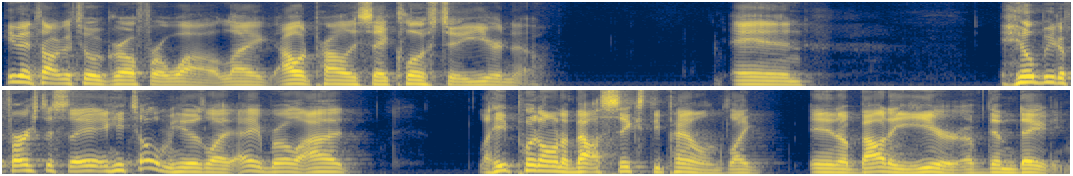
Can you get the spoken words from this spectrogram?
he been talking to a girl for a while, like I would probably say close to a year now, and he'll be the first to say it. And he told me he was like, "Hey, bro, I like he put on about sixty pounds, like in about a year of them dating."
